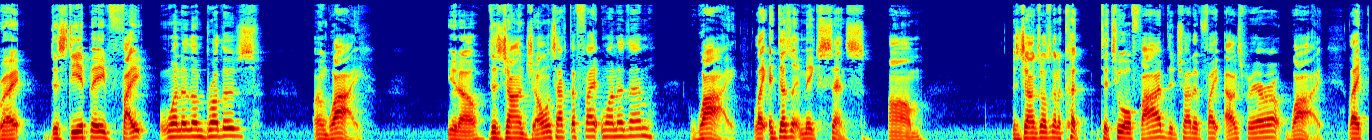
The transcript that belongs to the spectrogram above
right? Does Stipe fight one of them brothers? And why? You know, does Jon Jones have to fight one of them? Why? Like, it doesn't make sense. Um, is Jon Jones going to cut to 205 to try to fight Alex Pereira? Why? Like,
